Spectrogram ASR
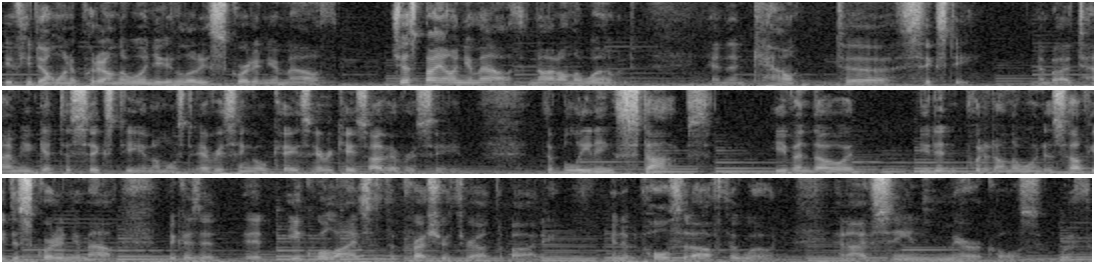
if you don't want to put it on the wound, you can literally squirt it in your mouth, just by on your mouth, not on the wound. And then count to 60. And by the time you get to 60, in almost every single case, every case I've ever seen, the bleeding stops. Even though it you didn't put it on the wound itself, you just squirt it in your mouth because it, it equalizes the pressure throughout the body and it pulls it off the wound. And I've seen miracles with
